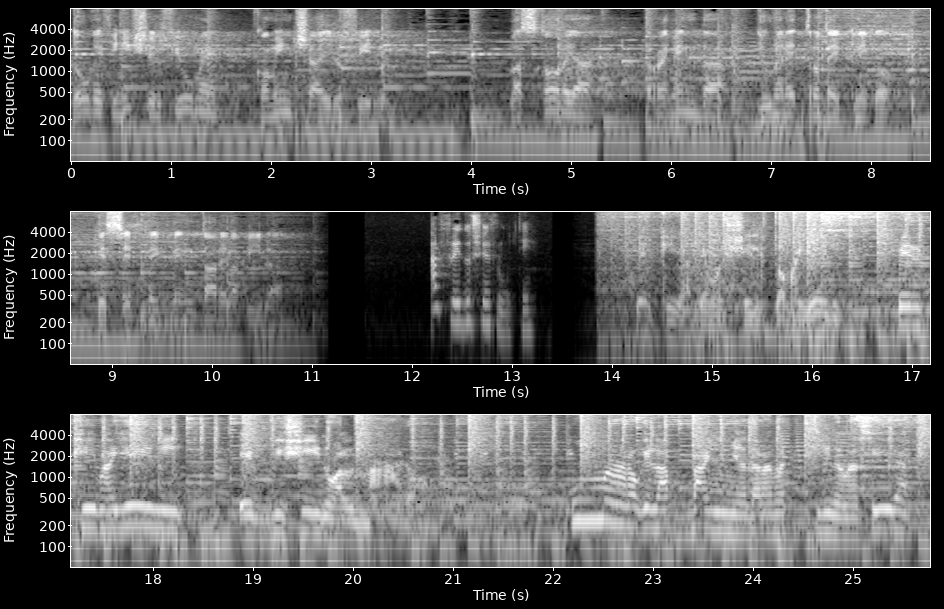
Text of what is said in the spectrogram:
dove finisce il fiume comincia il film. La storia tremenda di un elettrotecnico che seppe inventare la pila. Alfredo Cerruti. Perché abbiamo scelto Miami? Perché Miami è vicino al maro. Un maro che la bagna dalla mattina alla sera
